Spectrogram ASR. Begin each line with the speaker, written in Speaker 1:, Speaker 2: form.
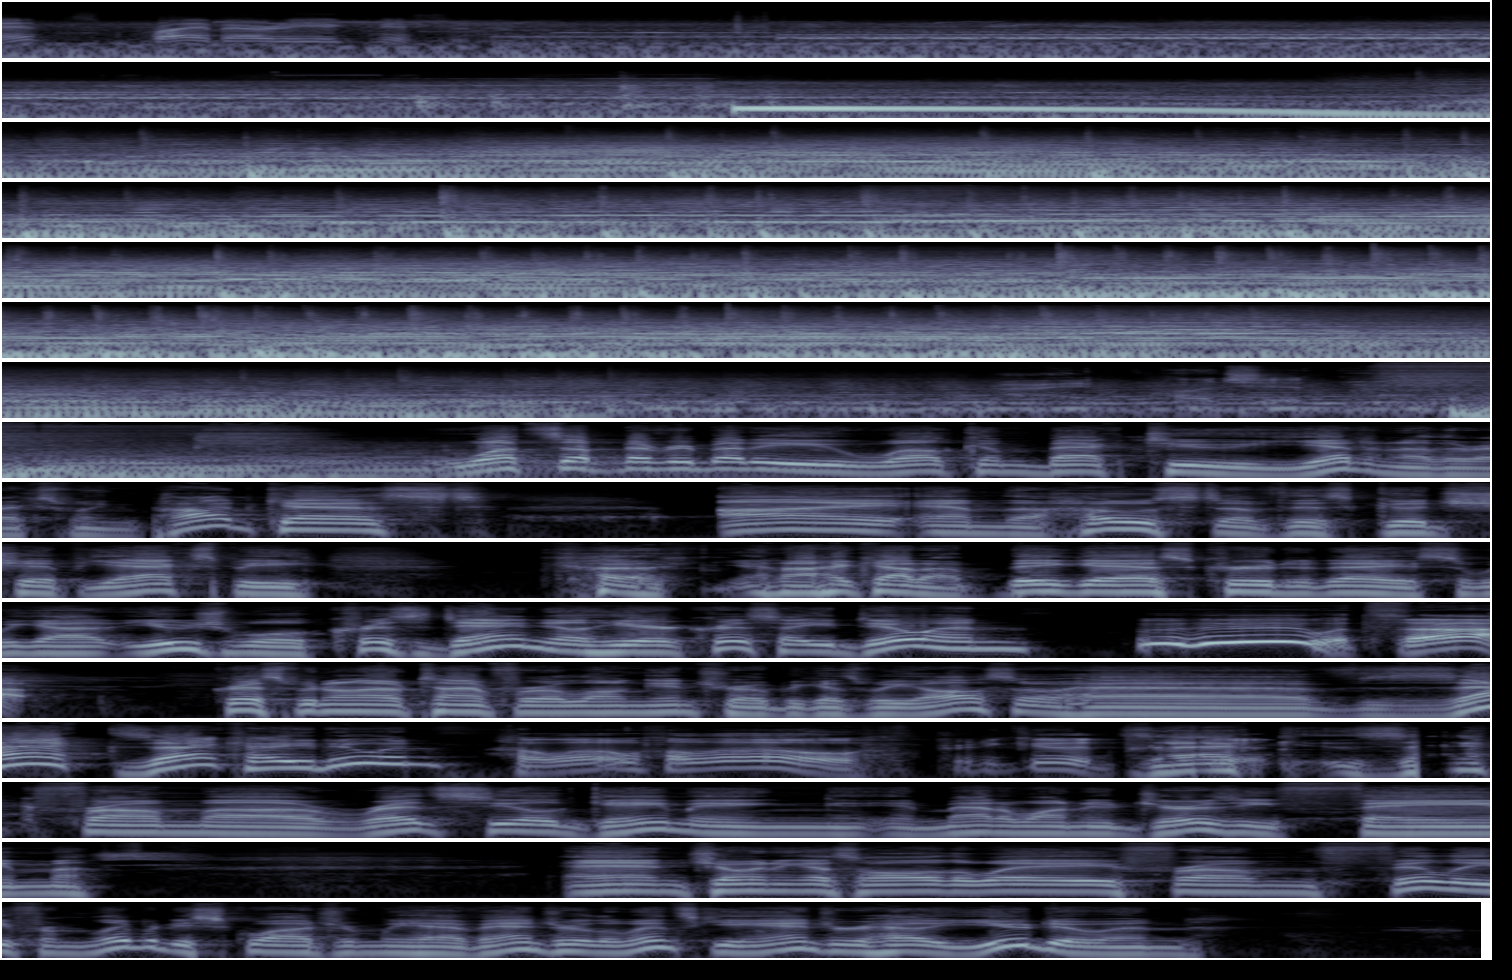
Speaker 1: Commence primary ignition.
Speaker 2: What's up, everybody? Welcome back to yet another X Wing podcast. I am the host of this good ship, Yaxby, and I got a big ass crew today. So we got usual Chris Daniel here. Chris, how you doing?
Speaker 3: Woohoo! What's up?
Speaker 2: Chris, we don't have time for a long intro because we also have Zach. Zach, how you doing?
Speaker 4: Hello, hello. Pretty good. pretty
Speaker 2: Zach,
Speaker 4: good.
Speaker 2: Zach from uh, Red Seal Gaming in Matawan, New Jersey, fame. And joining us all the way from Philly, from Liberty Squadron, we have Andrew Lewinski. Andrew, how you doing?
